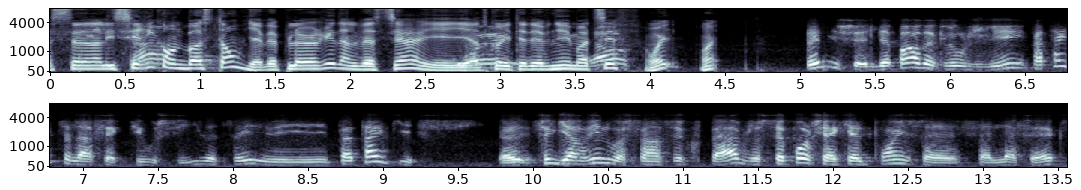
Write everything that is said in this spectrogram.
c'était dans les séries Ah. contre Boston. Il avait pleuré dans le vestiaire et en tout cas, il était devenu émotif. Alors- Oui, oui. Le départ de Claude Julien, peut-être que ça l'a affecté aussi. Peut-être qu'il. Euh, tu sais, le gardien doit se sentir coupable. Je sais pas jusqu'à quel point ça, ça l'affecte.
